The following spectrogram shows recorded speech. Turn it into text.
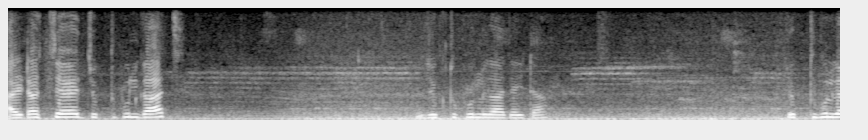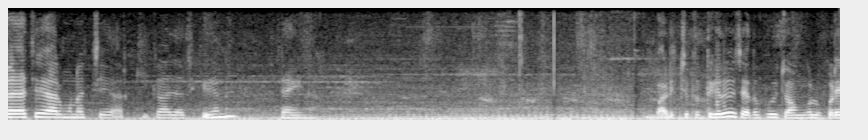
আর এটা হচ্ছে যুক্তফুল গাছ। যুক্তফুল গাছ এইটা। যুক্তফুল গাছ আছে আর মনে হচ্ছে আর কি কাজ আছে কি জানে? জানি না বাড়ির চতুর্দিকে দেখেছে? এত পুরো জঙ্গল উপরে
